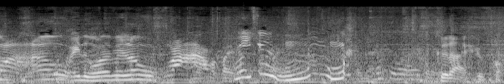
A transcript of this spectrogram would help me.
ว้าวไอ้หนูไปเล่าว้าวไม่ใช่คืออะไรคือผม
